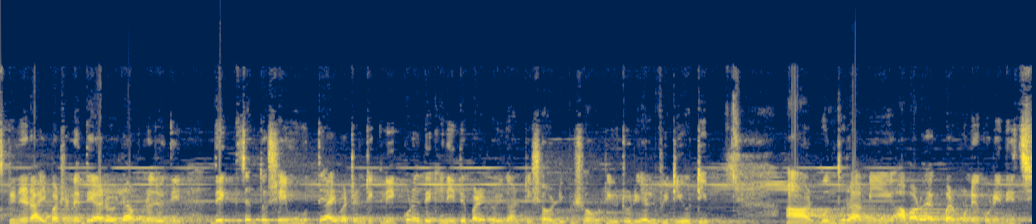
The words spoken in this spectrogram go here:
স্ক্রিনের আই বাটনে দেওয়া রইল, আপনারা যদি দেখতে চান, তো সেই মুহূর্তে আই বাটনটি ক্লিক করে দেখে নিতে পারেন ওই গানটি স্বরলিপি সহ টিউটোরিয়াল ভিডিওটি। আর বন্ধুরা, আমি আবারও একবার মনে করিয়ে দিচ্ছি,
